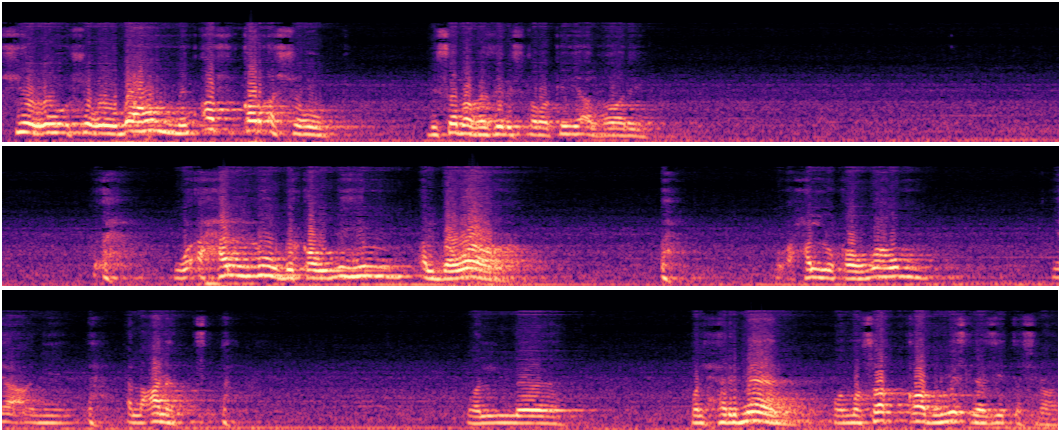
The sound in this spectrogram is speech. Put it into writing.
شعوبهم من أفقر الشعوب بسبب هذه الاشتراكية الغالية. وأحلوا بقومهم البوار. وأحلوا قومهم يعني العنت والحرمان والمشقة بمثل هذه التشريعات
